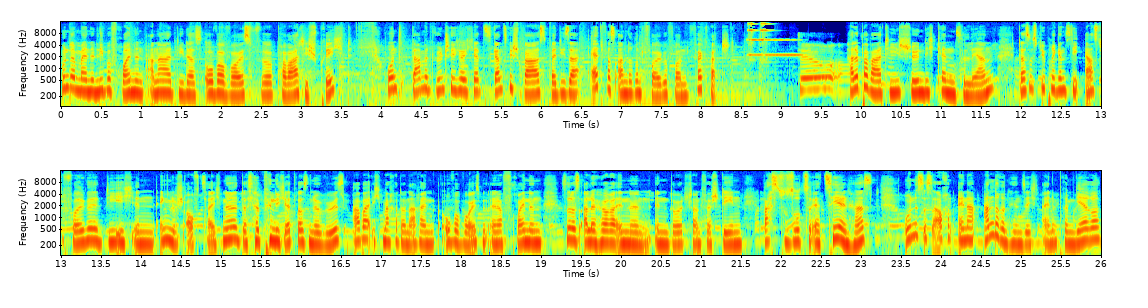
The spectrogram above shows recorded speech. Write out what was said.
und an meine liebe Freundin Anna, die das Overvoice für Pavati spricht. Und damit wünsche ich euch jetzt ganz viel Spaß bei dieser etwas anderen Folge von Verquatscht. Hallo Pavati, schön dich kennenzulernen. Das ist übrigens die erste Folge, die ich in Englisch aufzeichne, deshalb bin ich etwas nervös, aber ich mache danach ein Overvoice mit einer Freundin, so dass alle HörerInnen in Deutschland verstehen, was du so zu erzählen hast. Und es ist auch in einer anderen Hinsicht eine Premiere,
